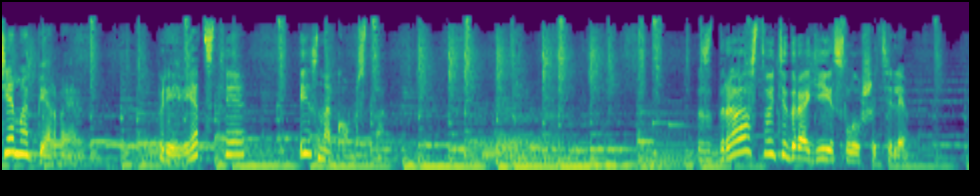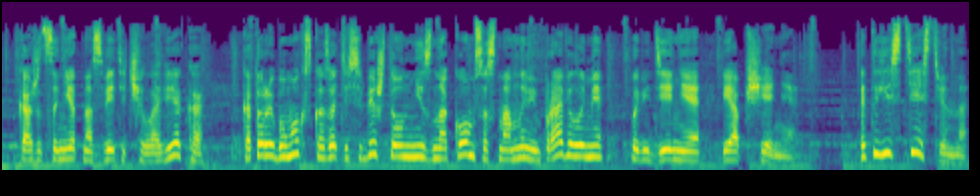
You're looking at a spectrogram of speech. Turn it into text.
Тема первая. Приветствие и знакомство. Здравствуйте, дорогие слушатели! Кажется, нет на свете человека, который бы мог сказать о себе, что он не знаком с основными правилами поведения и общения. Это естественно,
